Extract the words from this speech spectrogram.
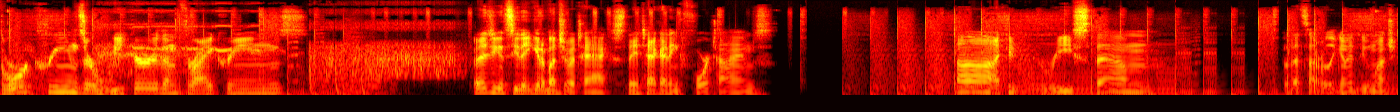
Tohr-Kreens are weaker than Thri-Kreens. But as you can see, they get a bunch of attacks. They attack, I think, four times. Uh, I could grease them. But that's not really gonna do much.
